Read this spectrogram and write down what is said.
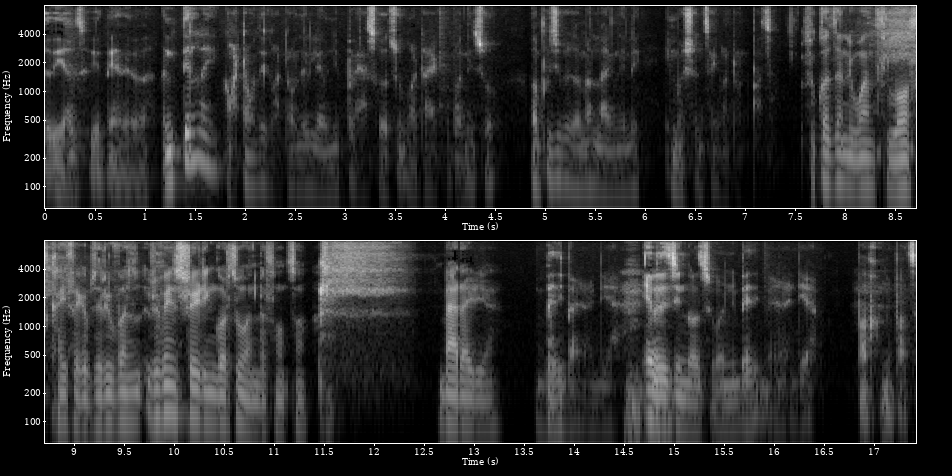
गरिहाल्छु कि त्यहाँनिर। अनि त्यसलाई घटाउँदै घटाउँदै ल्याउने प्रयास गर्छु घटाएको पनि छु। र पुँजी बजारमा लाग्नेले इमोसन चाहिँ घटाउनु पर्छ। सो कतिजनाले वान्स लस खाइसकेपछि रिभेन्ज रिभेन्ज ट्रेडिङ गर्छु भनेर सोच्छ bad idea very bad idea averaging गर्छु भने भेरी ब्याड आइडिया पर्खनुपर्छ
